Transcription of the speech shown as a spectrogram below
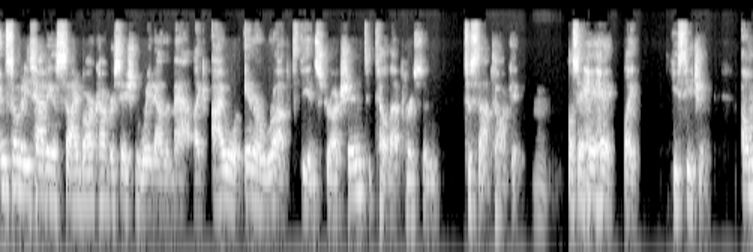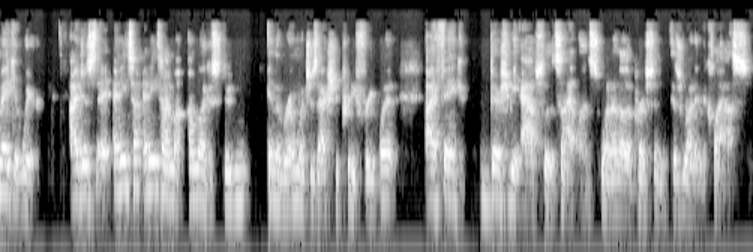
and somebody's having a sidebar conversation way down the mat. Like I will interrupt the instruction to tell that person to stop talking. Mm. I'll say, hey, hey, like he's teaching. I'll make it weird. I just anytime anytime I'm like a student in the room, which is actually pretty frequent, I think there should be absolute silence when another person is running the class.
